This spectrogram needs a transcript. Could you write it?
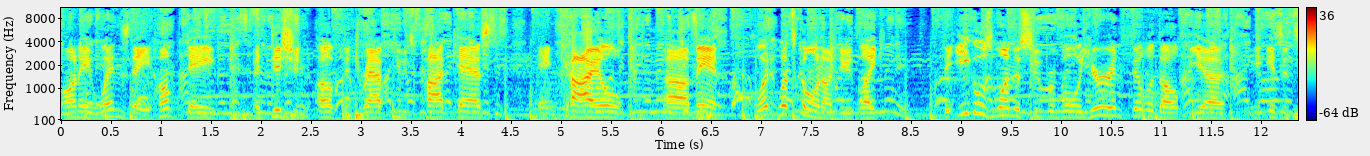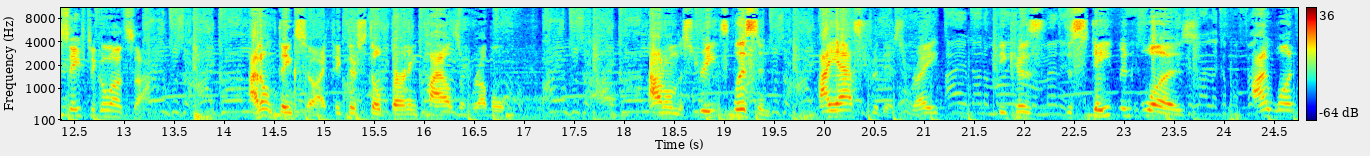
on a Wednesday Hump Day edition of the Draft Dudes podcast. And Kyle, uh, man, what what's going on, dude? Like, the Eagles won the Super Bowl. You're in Philadelphia. Is it safe to go outside? I don't think so. I think they're still burning piles of rubble out on the streets. Listen, I asked for this, right? Because the statement was, I want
